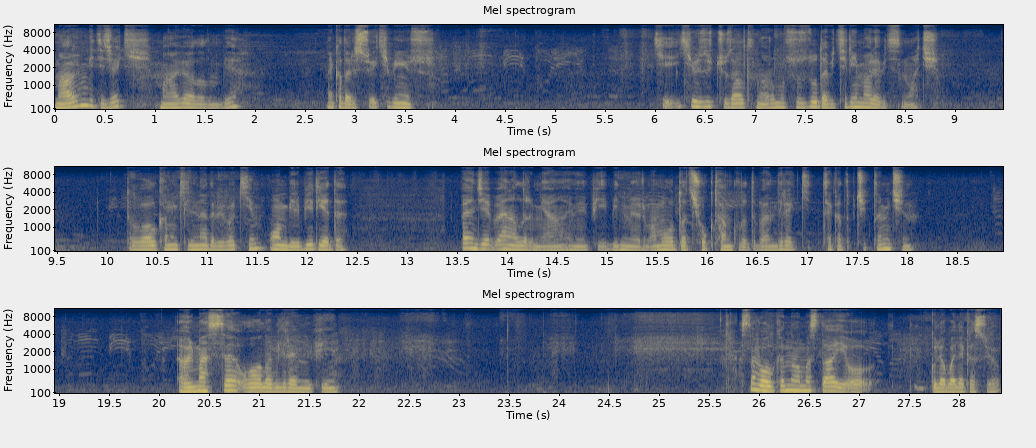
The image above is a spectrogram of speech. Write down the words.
Mavi mi bitecek? Mavi alalım bir. Ne kadar istiyor? 2100. 200-300 altın var. Umutsuzluğu da bitireyim öyle bitsin maç. Da Volkan'ın kiline de bir bakayım. 11-1-7. Bence ben alırım ya MVP bilmiyorum ama o da çok tankladı. Ben direkt tek atıp çıktığım için. Ölmezse o alabilir MVP'yi. Aslında Volkan'ın alması daha iyi. O globale kasıyor.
